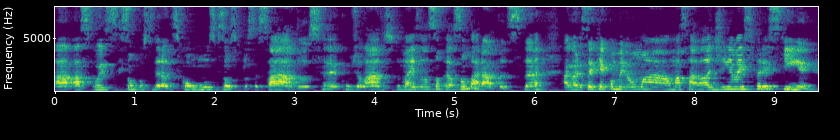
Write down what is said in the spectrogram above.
as coisas que são consideradas comuns, que são os processados, é, congelados e tudo mais, elas são, elas são baratas, né? Agora, você quer comer uma, uma saladinha mais fresquinha.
